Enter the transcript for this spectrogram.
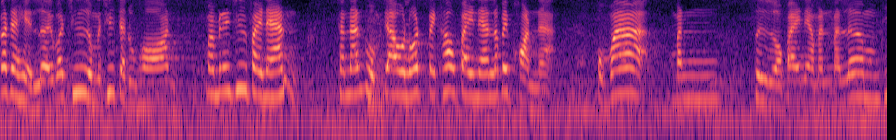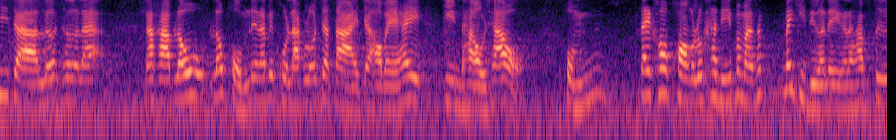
ก็จะเห็นเลยว่าชื่อมันชื่อจตุพร มันไม่ได้ชื่อไฟแนนซ์ฉะนั้นผมจะเอารถไปเข้าไฟแนนซ์แล้วไปผ่อนน่ะผมว่ามันสื่อออกไปเนี่ยมันมันเริ่มที่จะเลอะเทอะแล้วนะครับแล้วแล้วผมเนี่ยนะเป็นคนรักรถจะตายจะเอาไปให้จีนเทาเช่า ผมได้ครอบครองรถคันนี้ประมาณสักไม่กี่เดือนเองนะครับ ซื้อ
